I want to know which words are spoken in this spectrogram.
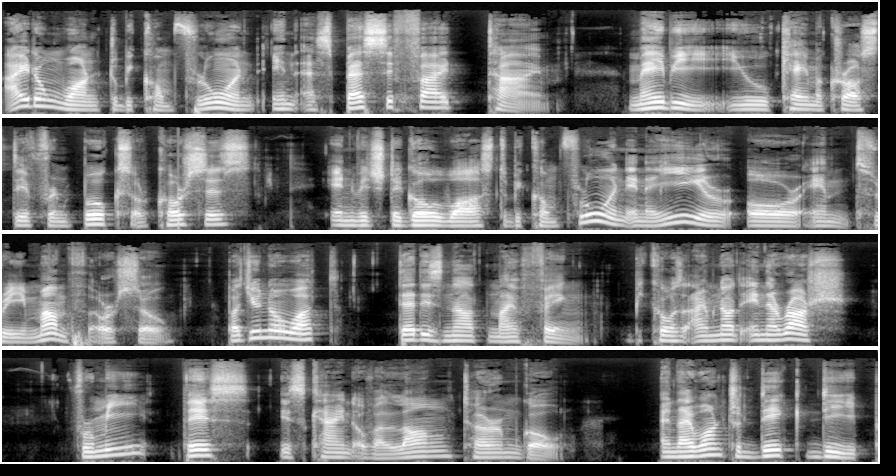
I don't want to become fluent in a specified time. Maybe you came across different books or courses in which the goal was to become fluent in a year or in three months or so. But you know what? That is not my thing because I'm not in a rush. For me, this is kind of a long term goal. And I want to dig deep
